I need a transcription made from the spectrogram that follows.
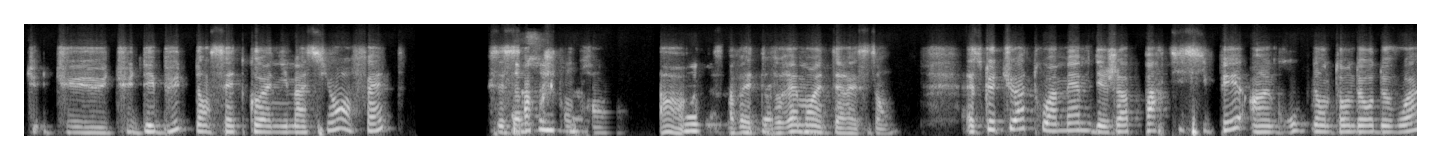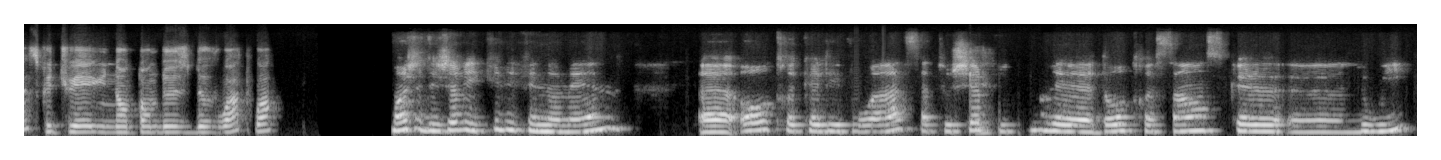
tu, débutes dans cette co-animation, en fait? C'est ça que je comprends. Ah, ça va être vraiment intéressant. Est-ce que tu as toi-même déjà participé à un groupe d'entendeurs de voix? Est-ce que tu es une entendeuse de voix, toi? Moi, j'ai déjà vécu des phénomènes euh, autres que les voix. Ça touchait plutôt d'autres sens que euh, Louis.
